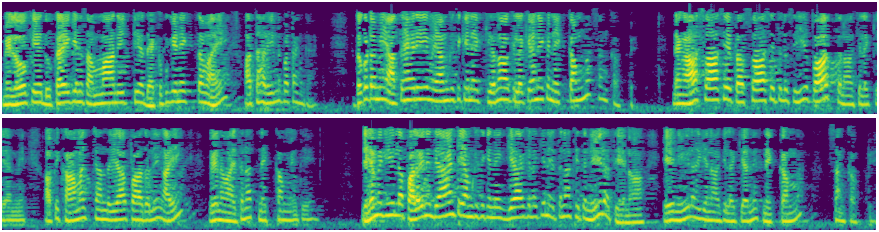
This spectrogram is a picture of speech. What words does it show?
මේ ලෝකයේ දුකයි කියන සම්මාදිට්ඨිය දැකපු කෙනෙක් තමයි අතහරින්න පටන් ගන්නේ. එතකොට මේ අතහැරීම යම්කිසි කෙනෙක් කරනවා කියලා කියන්නේ ඒක නෙක්කම්ම සංකප්පය. දැන් ආස්වාසයේ ප්‍රස්වාසයේ තුල සිහිය පවත්වනවා කියලා කියන්නේ අපි කාමච්ඡන්ද ව්‍යාපාද වලින් අයින් වෙනවා. එතනත් නෙක්කම්මේ තියෙන්නේ. එහෙම ගිහිල්ලා පළවෙනි ධානයට යම්කිසි කෙනෙක් ගියා කියලා කියන එතනත් හිත නිවිලා තියෙනවා. ඒ නිවිලා කියනවා කියලා කියන්නේ නෙක්කම්ම සංකප්පේ.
